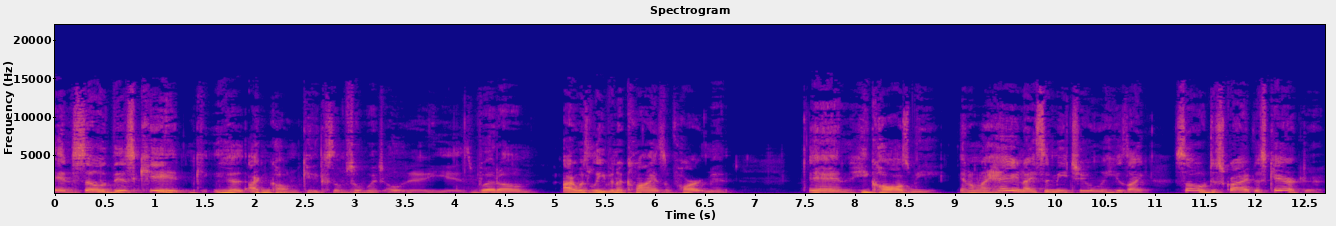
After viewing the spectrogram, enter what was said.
And so this kid, you know, I can call him kid because I'm so much older than he is. But um, I was leaving a client's apartment, and he calls me, and I'm like, "Hey, nice to meet you." And he's like, "So, describe this character."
